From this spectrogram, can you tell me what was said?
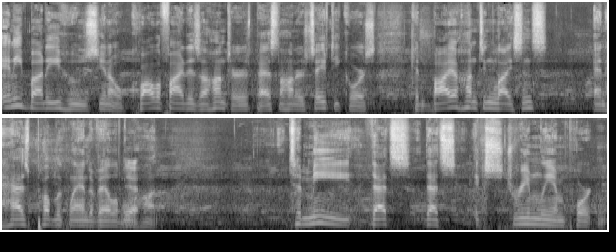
anybody who's you know qualified as a hunter, has passed the hunter safety course, can buy a hunting license and has public land available Yeah. to hunt. To me, that's that's extremely important.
